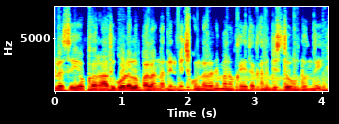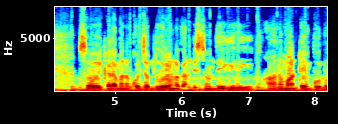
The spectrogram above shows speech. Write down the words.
ప్లస్ ఈ యొక్క రాతి గోడలు బలంగా నిర్మించుకున్నారని మనకైతే కనిపిస్తూ ఉంటుంది. సో ఇక్కడ మనకు కొంచెం దూరంలో కనిపిస్తుంది. ఇది Hanuman temple.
